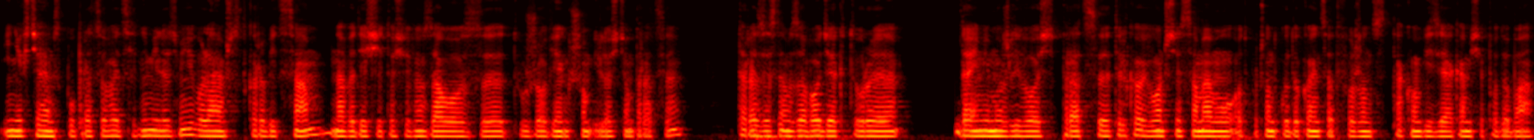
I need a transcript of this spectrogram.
i nie chciałem współpracować z innymi ludźmi, wolałem wszystko robić sam, nawet jeśli to się wiązało z dużo większą ilością pracy. Teraz jestem w zawodzie, który daje mi możliwość pracy tylko i wyłącznie samemu od początku do końca, tworząc taką wizję, jaka mi się podoba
